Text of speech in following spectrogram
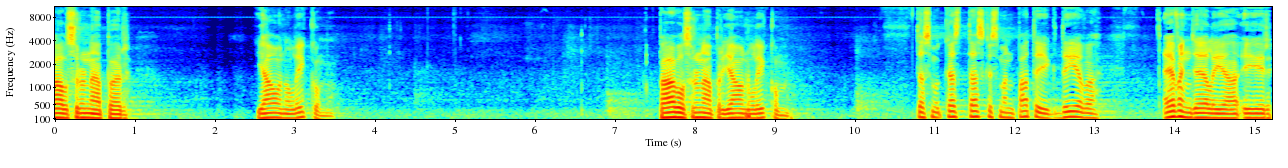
Pāvils runā par jaunu likumu. Pāvils runā par jaunu likumu. Tas, kas, tas, kas man patīk Dieva evaņģēlijā, ir,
